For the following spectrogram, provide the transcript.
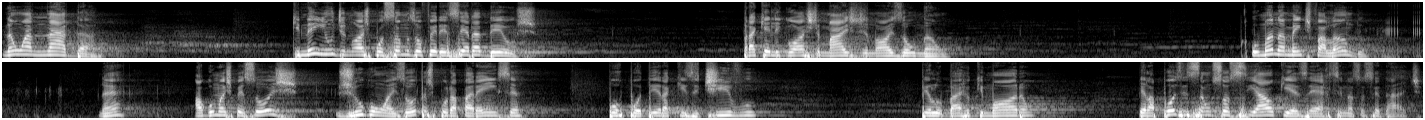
Não há nada que nenhum de nós possamos oferecer a Deus para que Ele goste mais de nós ou não. Humanamente falando, né? Algumas pessoas julgam as outras por aparência, por poder aquisitivo, pelo bairro que moram, pela posição social que exercem na sociedade.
